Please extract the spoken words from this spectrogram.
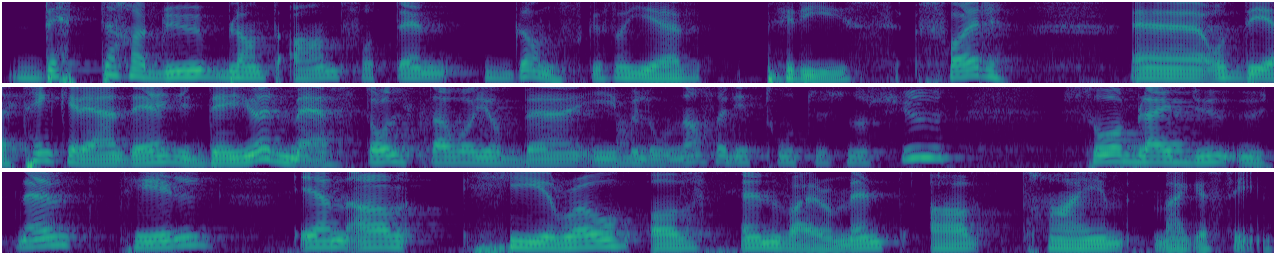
Dette har du bl.a. fått en ganske så gjev pris for. Eh, og det tenker jeg, det, det gjør meg stolt av å jobbe i Bellona. For i 2007 så blei du utnevnt til en av Hero of Environment av Time Magazine.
